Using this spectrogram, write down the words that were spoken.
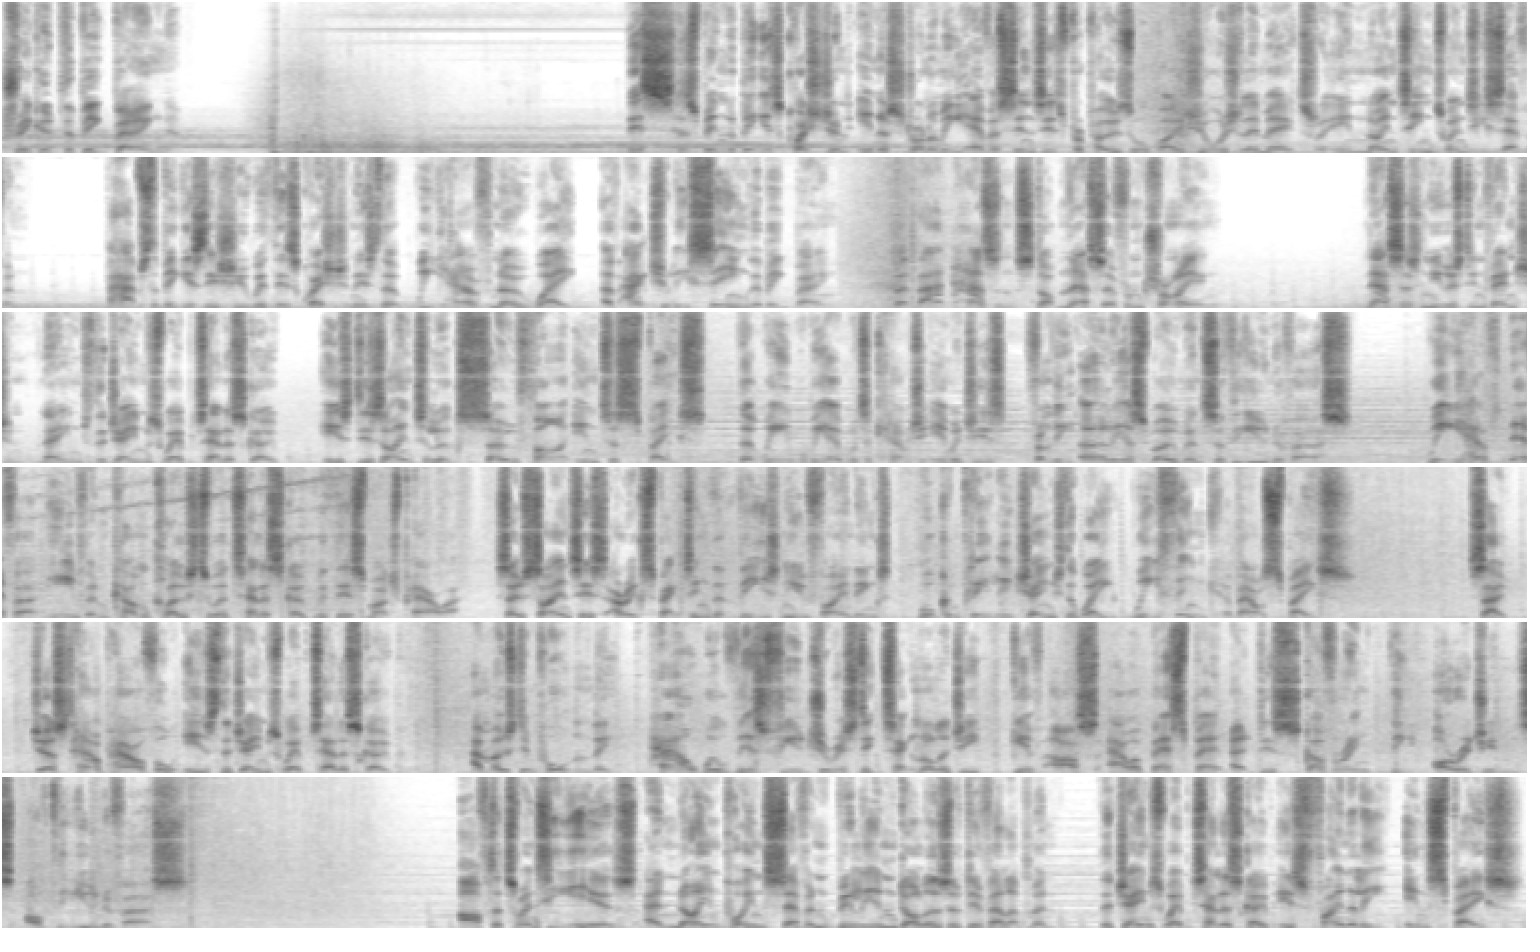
triggered the Big Bang? This has been the biggest question in astronomy ever since its proposal by Georges Lemaitre in 1927. Perhaps the biggest issue with this question is that we have no way of actually seeing the Big Bang, but that hasn't stopped NASA from trying. NASA's newest invention, named the James Webb Telescope, is designed to look so far into space that we will be able to capture images from the earliest moments of the universe. We have never even come close to a telescope with this much power, so scientists are expecting that these new findings will completely change the way we think about space. So, just how powerful is the James Webb Telescope? And most importantly, how will this futuristic technology give us our best bet at discovering the origins of the universe? After 20 years and $9.7 billion of development, the James Webb Telescope is finally in space.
